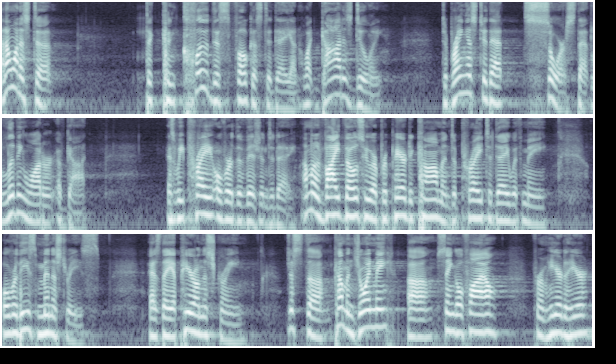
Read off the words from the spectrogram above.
And I want us to, to conclude this focus today on what God is doing to bring us to that source, that living water of God. as we pray over the vision today. I'm going to invite those who are prepared to come and to pray today with me over these ministries as they appear on the screen. Just uh, come and join me, uh, single file from here to here.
